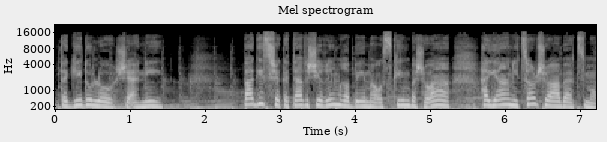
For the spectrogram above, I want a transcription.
תגידו לו שאני. פגיס שכתב שירים רבים העוסקים בשואה, היה ניצול שואה בעצמו.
